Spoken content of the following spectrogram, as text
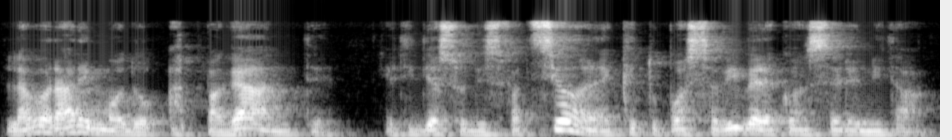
lavorare in modo appagante, che ti dia soddisfazione, che tu possa vivere con serenità?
